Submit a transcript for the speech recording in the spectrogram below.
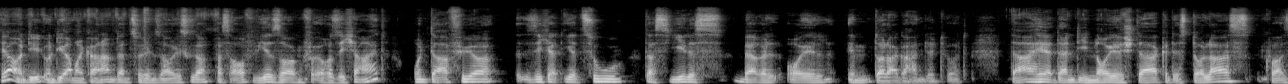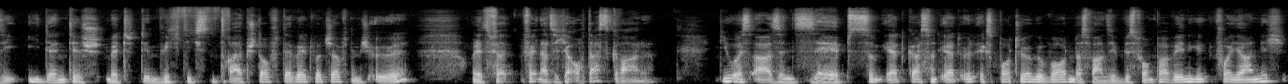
Ja, und die, und die Amerikaner haben dann zu den Saudis gesagt, pass auf, wir sorgen für eure Sicherheit und dafür sichert ihr zu, dass jedes Barrel Oil im Dollar gehandelt wird. Daher dann die neue Stärke des Dollars, quasi identisch mit dem wichtigsten Treibstoff der Weltwirtschaft, nämlich Öl. Und jetzt verändert sich ja auch das gerade. Die USA sind selbst zum Erdgas- und Erdölexporteur geworden. Das waren sie bis vor ein paar wenigen vor Jahren nicht.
